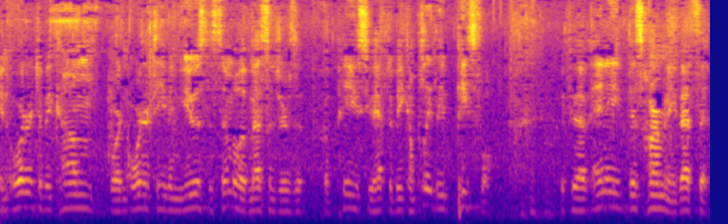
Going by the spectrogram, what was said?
in order to become, or in order to even use the symbol of messengers of, of peace, you have to be completely peaceful. If you have any disharmony, that's it.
